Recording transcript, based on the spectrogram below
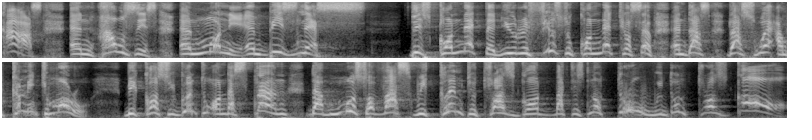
cars and houses and money and business disconnected. You refuse to connect yourself. And that's that's where I'm coming tomorrow. Because you're going to understand that most of us we claim to trust God, but it's not true. We don't trust God.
